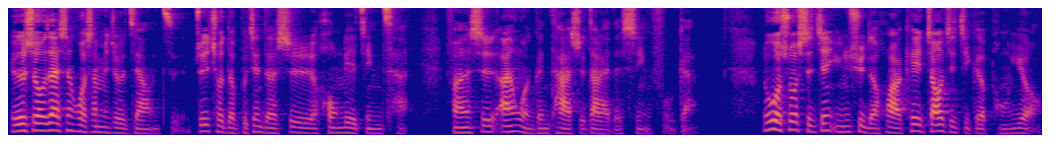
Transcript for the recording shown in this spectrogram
有的时候在生活上面就是这样子，追求的不见得是轰烈精彩，反而是安稳跟踏实带来的幸福感。如果说时间允许的话，可以召集几个朋友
